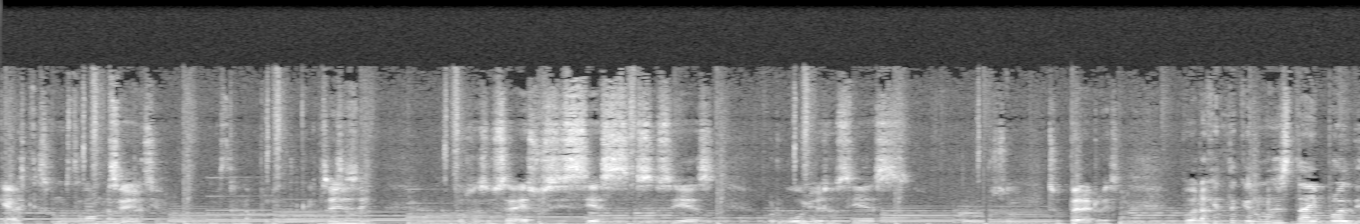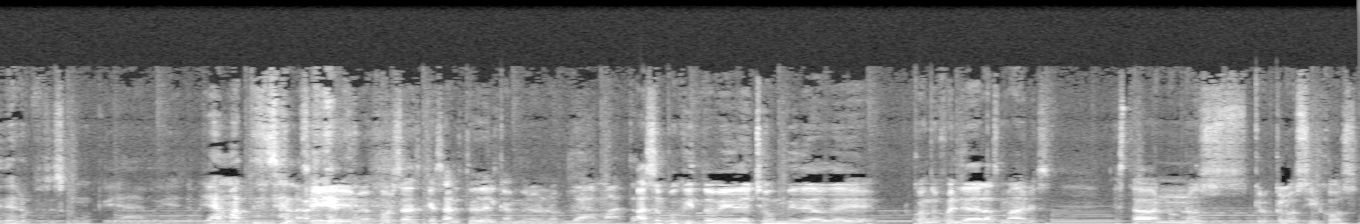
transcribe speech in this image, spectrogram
ya ves que es como está la Sí. migración, cómo está la política. Sí, sí, sí. eso. Pues eso, eso sí, sí es, eso sí es orgullo, eso sí es son superhéroes. Pues la gente que nomás está ahí por el dinero, pues es como que ya, güey, ya, ya mátense a la Sí, verga. mejor sabes que salte del camino, ¿no? Ya mátate. Hace poquito vi, de hecho, un video de cuando fue el Día de las Madres. Estaban unos, creo que los hijos,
